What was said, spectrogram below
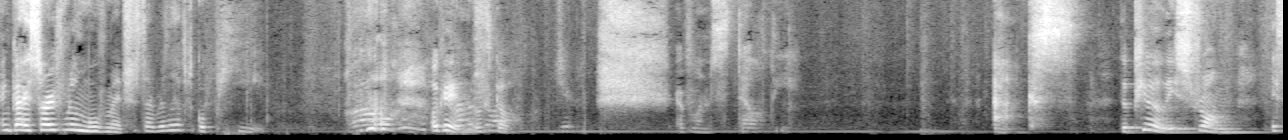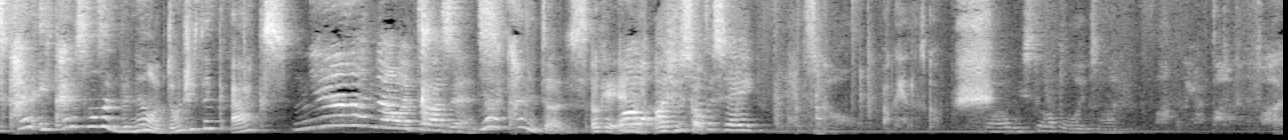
And guys, sorry for the movement. It's just I really have to go pee. Well, okay, let's go. Shh, everyone's stealthy. Axe, the purely strong. It's kind of it kind of smells like vanilla, don't you think? Axe. yeah, no, it doesn't. Yeah, it kind of does. Okay, well, anyway, I let's just just go. have to say, let's go. Okay, let's go. Shh. Well, we still have the lights on. Fuck, we have have fun.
